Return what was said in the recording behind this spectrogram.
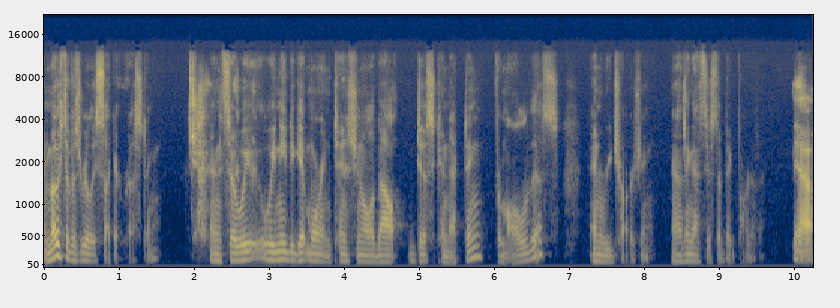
And most of us really suck at resting. And so we we need to get more intentional about disconnecting from all of this and recharging. And I think that's just a big part of it. Yeah,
